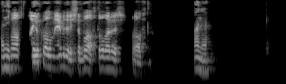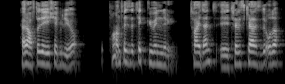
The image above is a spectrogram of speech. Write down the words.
Hani Bu hafta yok olmayabilir işte. Bu hafta olabilir. Bu hafta. Hani her hafta değişebiliyor. Fantezide tek güvenilir tight end e, Travis Kelsey'dir. O da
